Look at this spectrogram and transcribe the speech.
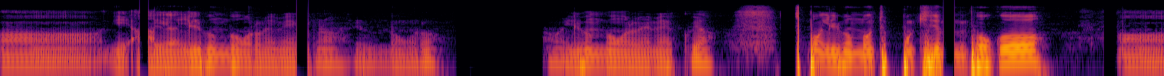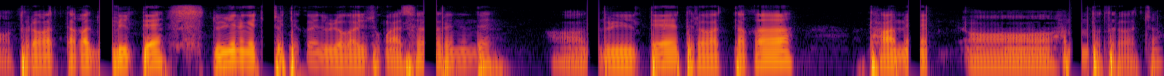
어, 이, 아, 이건 1분봉으로 매매했구나. 1분봉으로 어, 1분봉으로 매매했고요. 첫봉 1분봉 첫봉 기준봉 보고 어, 들어갔다가 눌릴 때 눌리는 게 이때까지 눌려가지고 조금 아슬아슬했는데 어, 눌릴 때 들어갔다가 다음에 어, 한 번 더 들어갔죠.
